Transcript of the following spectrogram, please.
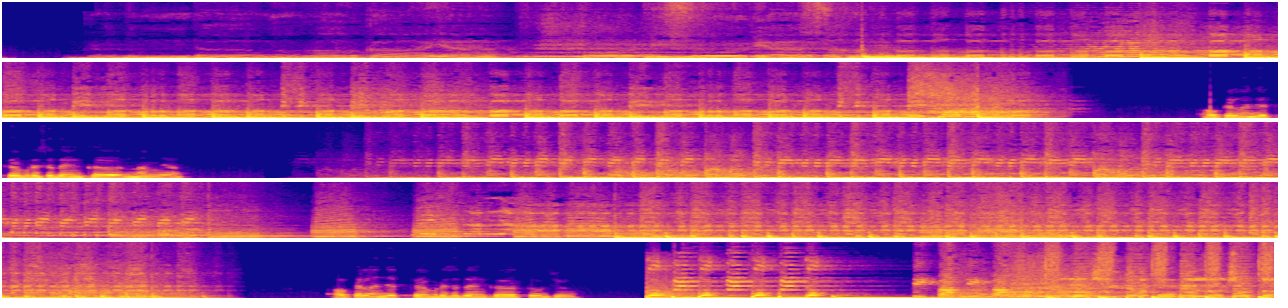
Oke lanjut ke preset yang ke-6 ya. Oke lanjut ke preset yang ke-7 Something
